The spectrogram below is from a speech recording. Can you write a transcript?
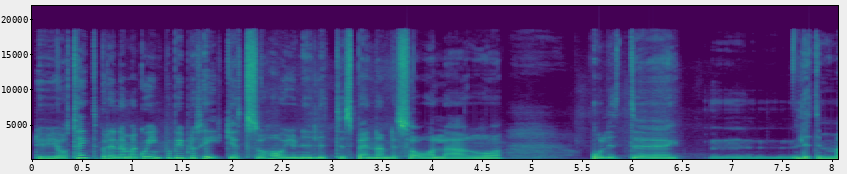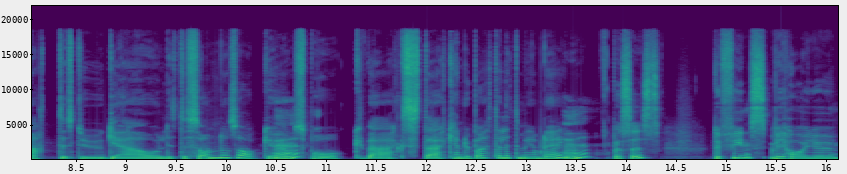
Du, jag tänkte på det, när man går in på biblioteket så har ju ni lite spännande salar och, och lite, mm, lite mattestuga och lite sådana saker. Språkverkstad. Kan du berätta lite mer om det? Mm, precis. Det finns, vi har ju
